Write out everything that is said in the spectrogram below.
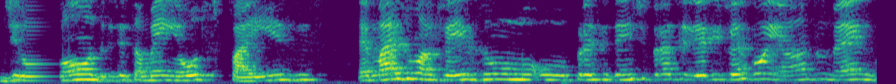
de Londres e também em outros países. É mais uma vez um, o presidente brasileiro envergonhando, né?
